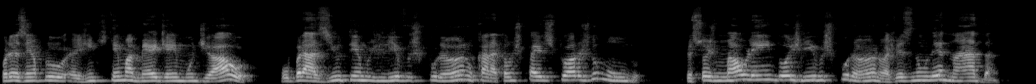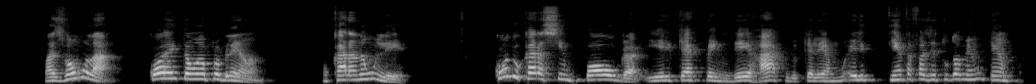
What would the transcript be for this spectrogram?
Por exemplo, a gente tem uma média aí mundial, o Brasil, em termos de livros por ano, cara, está nos países piores do mundo. As pessoas mal leem dois livros por ano, às vezes não lê nada. Mas vamos lá. Qual é, então é o problema? O cara não lê. Quando o cara se empolga e ele quer aprender rápido, quer ler, ele tenta fazer tudo ao mesmo tempo.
